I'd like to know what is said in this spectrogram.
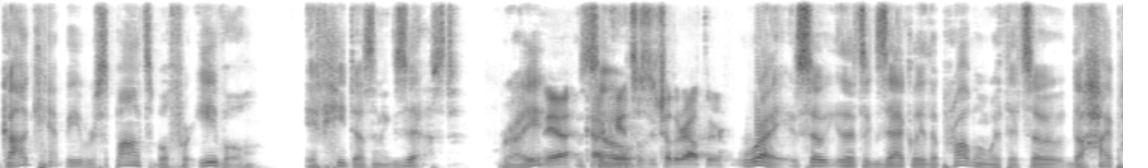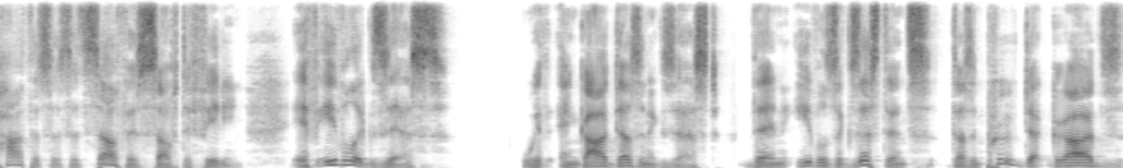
God can't be responsible for evil if he doesn't exist right? Yeah, it kind so, of cancels each other out there. Right. So that's exactly the problem with it. So the hypothesis itself is self-defeating. If evil exists with and God doesn't exist, then evil's existence doesn't prove that God's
